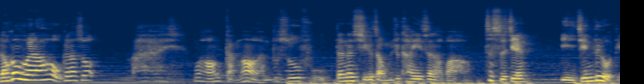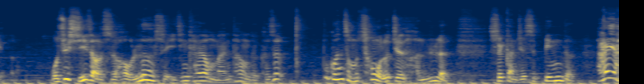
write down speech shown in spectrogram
老公回来后，我跟他说：“哎，我好像感冒了，很不舒服。等等洗个澡，我们去看医生好不好？”这时间已经六点了。我去洗澡的时候，热水已经开到蛮烫的，可是不管怎么冲，我都觉得很冷，水感觉是冰的。哎呀！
